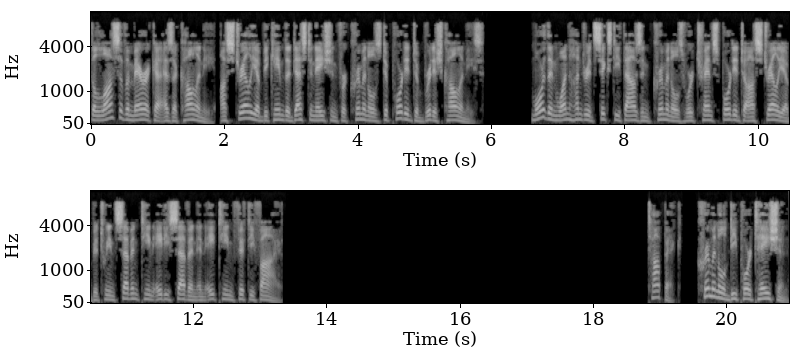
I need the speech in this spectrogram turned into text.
The loss of America as a colony, Australia became the destination for criminals deported to British colonies. More than 160,000 criminals were transported to Australia between 1787 and 1855. Criminal deportation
